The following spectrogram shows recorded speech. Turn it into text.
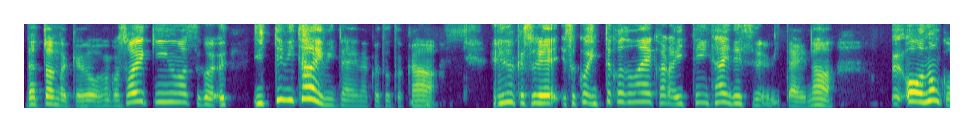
だったんだけどなんか最近はすごい「え行ってみたい」みたいなこととか「えなんかそれそこ行ったことないから行ってみたいです」みたいな「えあなんか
